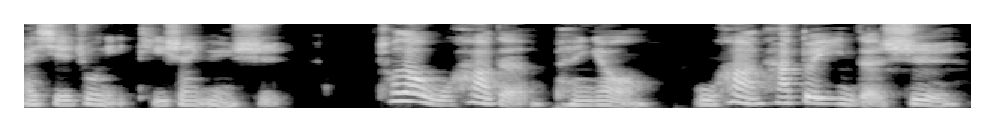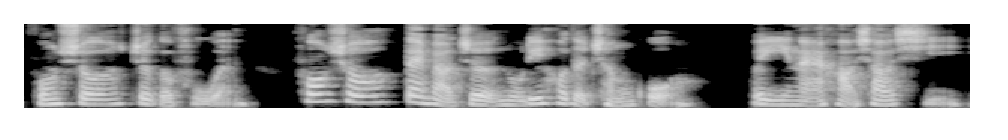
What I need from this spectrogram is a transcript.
来协助你提升运势。抽到五号的朋友。五号，它对应的是丰收这个符文。丰收代表着努力后的成果会迎来好消息，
